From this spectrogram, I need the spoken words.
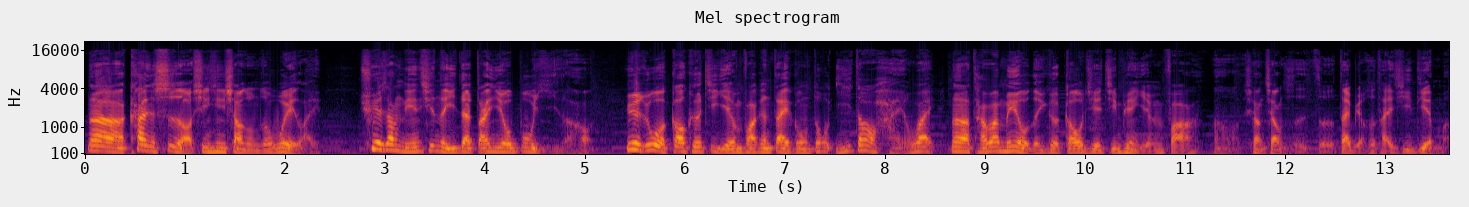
那看似啊欣欣向荣的未来，却让年轻的一代担忧不已了哈。因为如果高科技研发跟代工都移到海外，那台湾没有的一个高阶晶片研发啊，像这样子的代表是台积电嘛，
